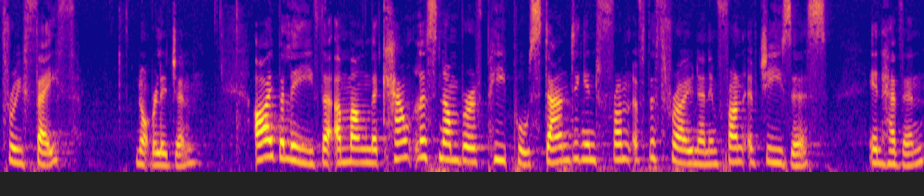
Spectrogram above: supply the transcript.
through faith, not religion, I believe that among the countless number of people standing in front of the throne and in front of Jesus in heaven,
